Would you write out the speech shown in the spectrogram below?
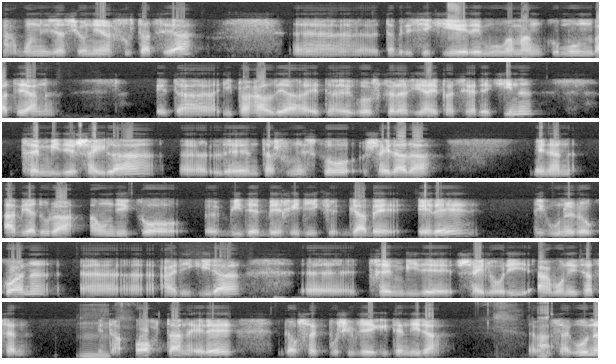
harmonizazionea sustatzea, uh, eta beriziki ere mu aman komun batean, eta iparaldea eta ego euskalaria aipatzearekin, trenbide saila, uh, lehentasunezko saila da. Benan, abiadura handiko uh, bide berririk gabe ere, egunerokoan, uh, ari gira, uh, trenbide sail hori harmonizatzen. Mm. Eta hortan ere, gauzak posible egiten dira. Ah. Zagun,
